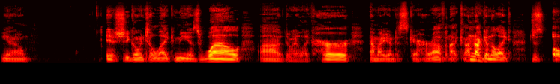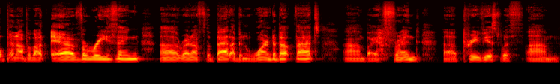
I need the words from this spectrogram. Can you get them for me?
you know, is she going to like me as well? Uh, do I like her? Am I going to scare her off? And I, am not going to like just open up about everything uh, right off the bat. I've been warned about that um, by a friend uh, previous with, um,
